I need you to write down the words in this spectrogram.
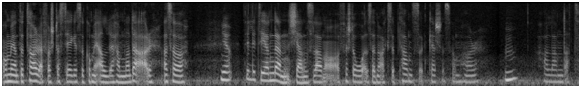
om jag inte tar det där första steget så kommer jag aldrig hamna där. Alltså, Ja. det är lite grann den känslan och förståelsen och acceptansen kanske som har, Mm. har landat.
